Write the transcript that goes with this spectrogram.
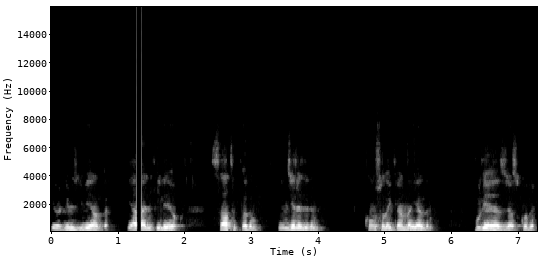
Gördüğünüz gibi yandı. Yani hile yok. Sağ tıkladım. İncele dedim. Konsol ekranına geldim. Buraya yazacağız kodu.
